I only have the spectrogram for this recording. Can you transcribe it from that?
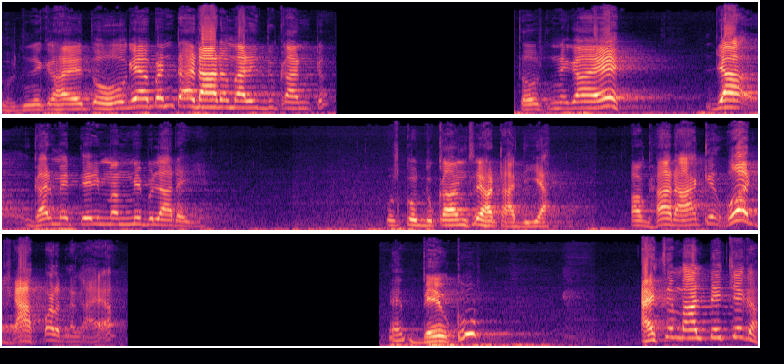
उसने कहा है तो हो गया बंटा डार हमारी दुकान का। तो उसने कहा है जा, घर में तेरी मम्मी बुला रही है। उसको दुकान से हटा दिया। और घर आके वो झापड़ लगाया। बेवकूफ़। ऐसे माल बेचेगा।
